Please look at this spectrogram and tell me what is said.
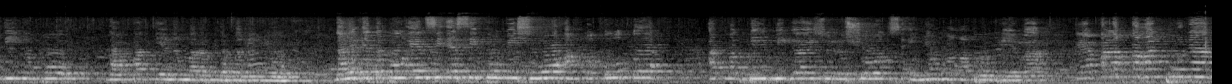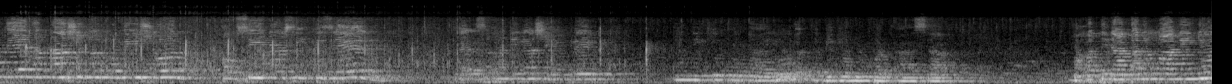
Hindi na po dapat yan ang maramdaman ninyo. Dahil ito pong NCSC po mismo ang tututok at magbibigay solusyon sa inyong mga problema. Kaya palakpakan po natin ang National Commission of Senior Citizen. Dahil sa kanila, syempre, nandito po tayo at nabigyan ng pag-asa. Baka tinatanong nga ninyo,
